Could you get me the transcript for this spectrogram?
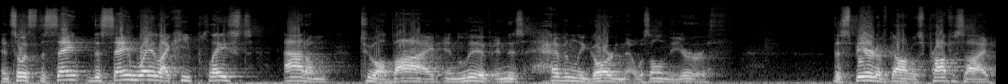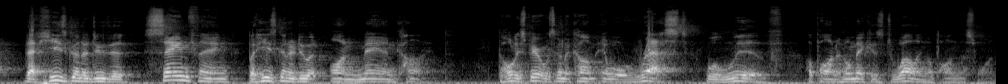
And so it's the same, the same way like he placed Adam to abide and live in this heavenly garden that was on the earth. The Spirit of God was prophesied that he's going to do the same thing, but he's going to do it on mankind. The Holy Spirit was going to come and will rest, will live upon him. He'll make his dwelling upon this one.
